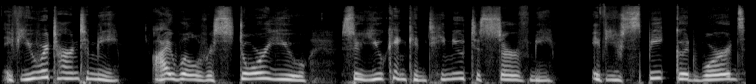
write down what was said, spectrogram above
If you return to me, I will restore you so you can continue to serve me. If you speak good words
